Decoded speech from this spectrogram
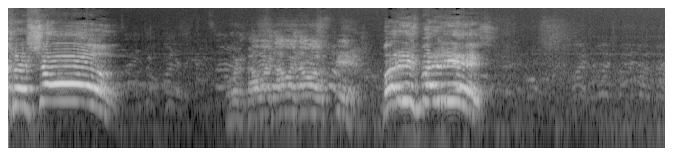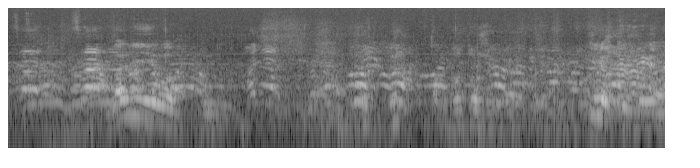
хорошо! Ой, давай, давай, давай, успеешь. Борис, Борис! Вали его. Вот тоже играет. Эх ты, блядь.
